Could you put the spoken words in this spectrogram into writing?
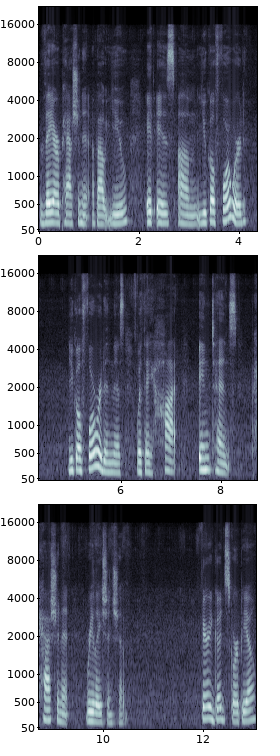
They are passionate about you. It is um, you go forward. You go forward in this with a hot, intense, passionate relationship. Very good, Scorpio.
